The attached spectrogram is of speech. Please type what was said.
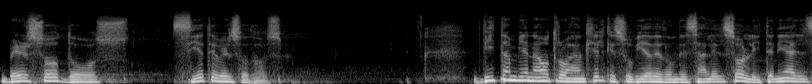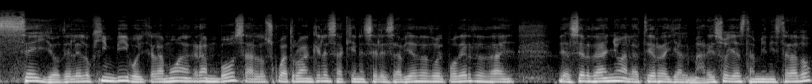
verso 2. 7, verso 2. Vi también a otro ángel que subía de donde sale el sol y tenía el sello del Elohim vivo y clamó a gran voz a los cuatro ángeles a quienes se les había dado el poder de, hacer daño a la tierra y al mar. Eso ya está ministrado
